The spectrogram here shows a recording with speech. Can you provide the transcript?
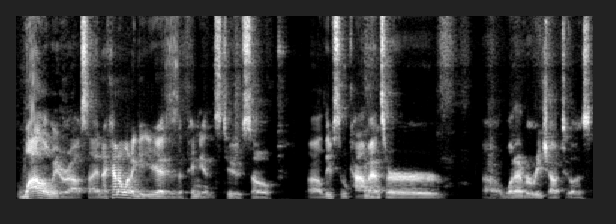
while we were outside, and I kind of want to get you guys' opinions too. So uh, leave some comments or uh, whatever. Reach out to us.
